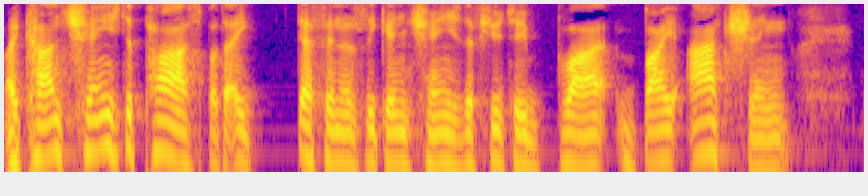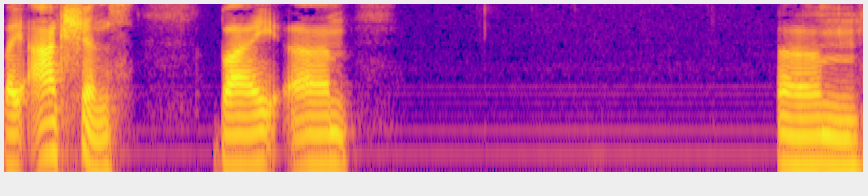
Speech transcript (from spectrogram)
I can't change the past, but I definitely can change the future by by action, by actions, by um, um,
